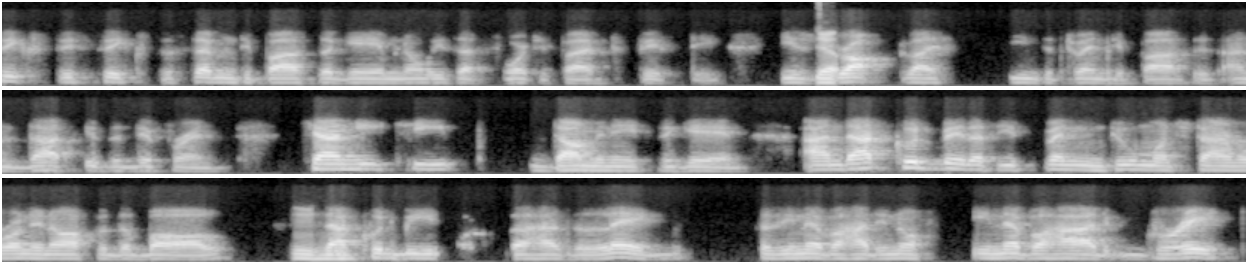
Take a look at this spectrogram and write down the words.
66 to 70 passes a game. Now he's at 45 to 50. He's yep. dropped by 15 to 20 passes, and that is the difference. Can he keep dominate the game? And that could be that he's spending too much time running off of the ball. Mm-hmm. That could be that has legs because he never had enough. He never had great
